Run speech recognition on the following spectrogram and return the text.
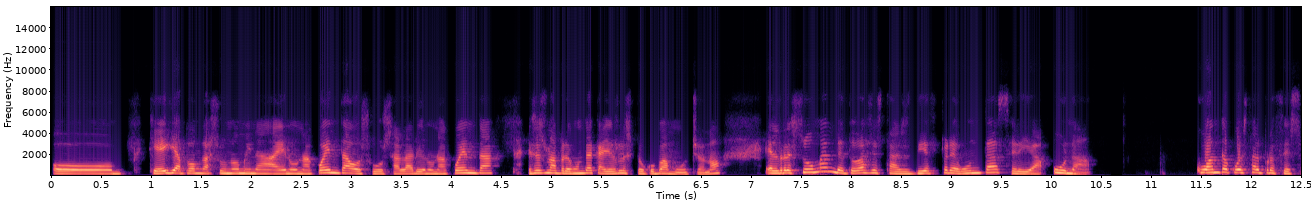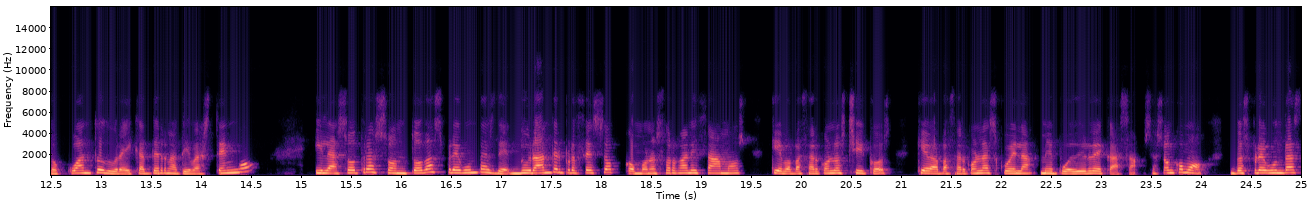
o que ella ponga su nómina en una cuenta o su salario en una cuenta. Esa es una pregunta que a ellos les preocupa mucho, ¿no? El resumen de todas estas 10 preguntas sería, una, ¿cuánto cuesta el proceso? ¿Cuánto dura y qué alternativas tengo? Y las otras son todas preguntas de durante el proceso, cómo nos organizamos, qué va a pasar con los chicos, qué va a pasar con la escuela, me puedo ir de casa. O sea, son como dos preguntas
